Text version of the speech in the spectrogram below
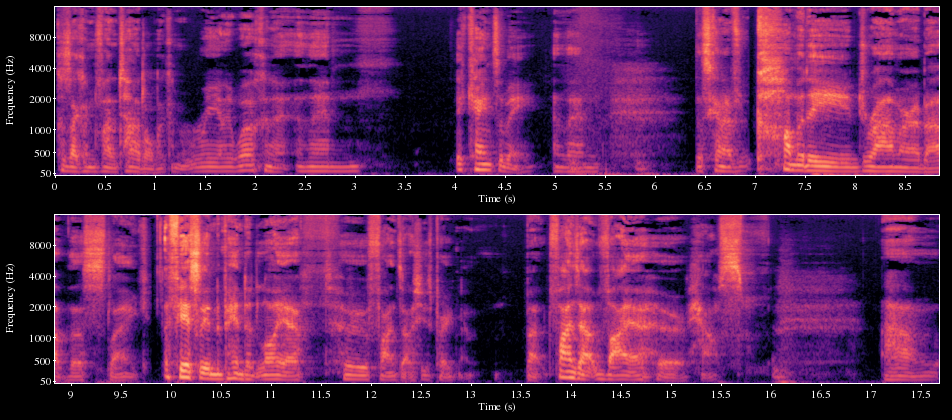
because I couldn't find a title. I couldn't really work on it. And then it came to me. And then this kind of comedy drama about this, like, a fiercely independent lawyer who finds out she's pregnant, but finds out via her house. Um,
